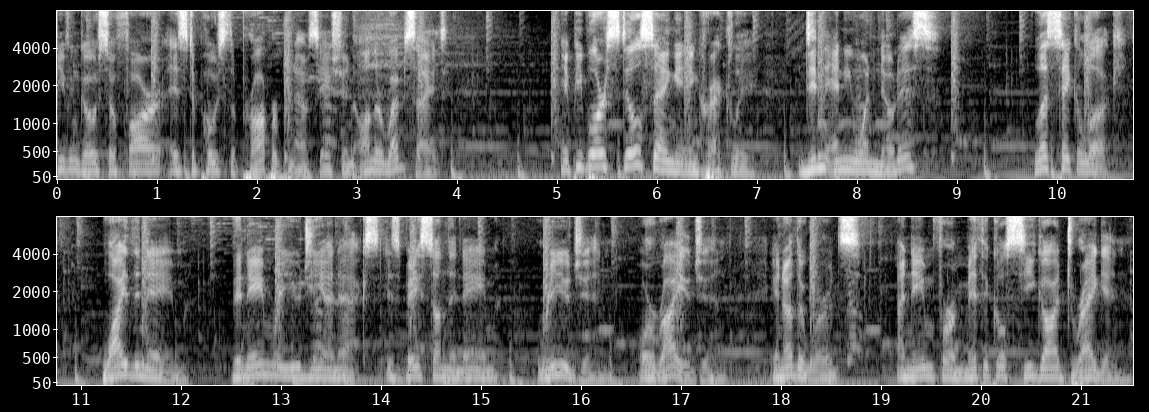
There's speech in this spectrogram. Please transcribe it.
even goes so far as to post the proper pronunciation on their website. And people are still saying it incorrectly. Didn't anyone notice? Let's take a look. Why the name? The name RyuGNX is based on the name Ryujin or Ryujin. In other words, a name for a mythical sea god dragon.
